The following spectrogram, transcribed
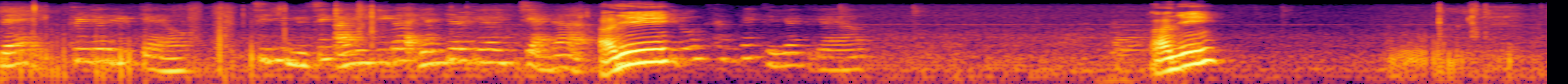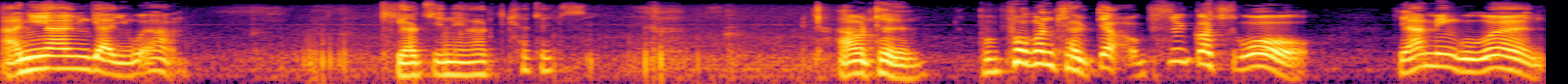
네, 들려드릴게요. 지니 뮤직 아이디가 연결되어 있지 않아 아니. 3회 들려드려요. 아니? 아니 하는 게 아니고요 기아진애가 켜져 있어. 아무튼 부폭은 절대 없을 것이고 대한민국은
